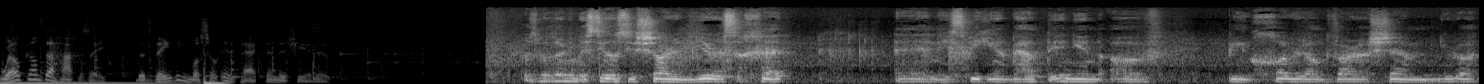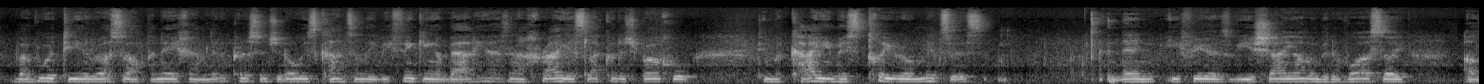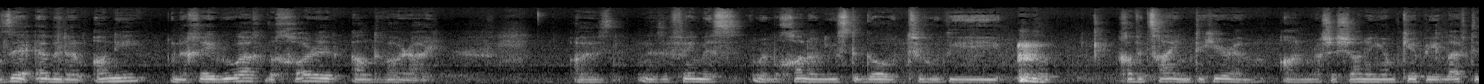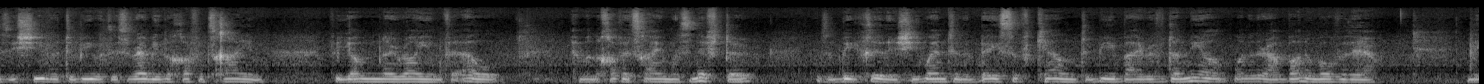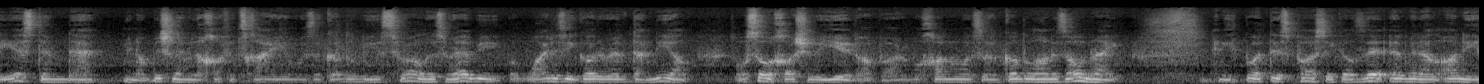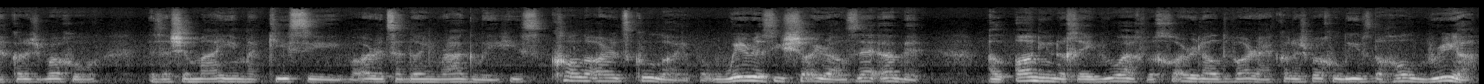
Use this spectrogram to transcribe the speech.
Welcome to Hachzik, the Daily Musar Impact Initiative. As we're learning Mesilas Yeshar in Yiris Achet, and he's speaking about the Indian of being Chavid al Dvar Hashem, Bavurti Yiras al Panechem, that a person should always constantly be thinking about. He has an Achrayas LaKodesh Baruch Hu, to Makayim his Torah mitzvahs. And then he fears V'yishayam ben Voasoi Zeh Ebed al Ani Unechei Ruach V'chored al Dvarai. As there's a famous Rebbe used to go to the Chofetz Chaim to hear him on Rosh Hashanah Yom Kippur. He left his yeshiva to be with his Rebbe, the Chofetz Chaim, for Yom Nairayim, for El. And when the Chofetz Chaim was nifter, it was a big chiddush. He went to the base of Kelm to be by Rav Daniel, one of the Rabbanim over there. They asked him that, you know, Bishlem Lachafetz Chaim was a Gadol Yisrael, his Rebbe, but why does he go to Rav Daniel? Also a Choshev Yid, Rabbi was a Gadol on his own right. And he brought this pasuk, Al Zeh Ebed Al Ani, HaKadosh Baruch Hu, is Hashemayim Hakisi V'aretz Adoim Ragli. He's Kol Haaretz Kulai. But where is Yishayra? Al Zeh Abed. Al Anu Nechei Ruach V'chorid Al Dvara. HaKadosh Baruch Hu leaves the whole Bria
